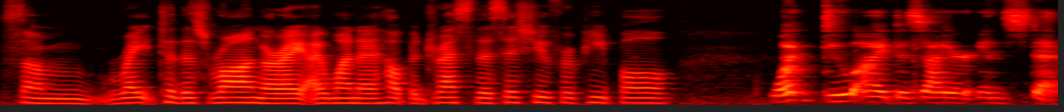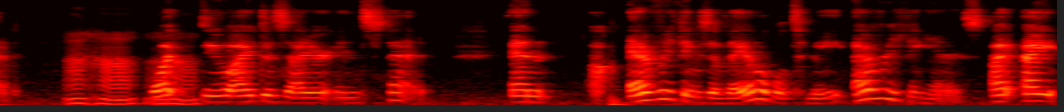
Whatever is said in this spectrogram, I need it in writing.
some right to this wrong, or I, I want to help address this issue for people? What do I desire instead? Uh huh. What do I desire instead? And uh, everything's available to me. Everything is. I, I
